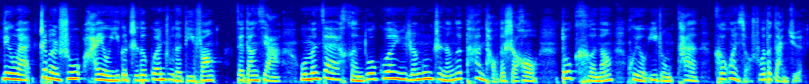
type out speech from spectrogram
另外，这本书还有一个值得关注的地方，在当下，我们在很多关于人工智能的探讨的时候，都可能会有一种看科幻小说的感觉，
